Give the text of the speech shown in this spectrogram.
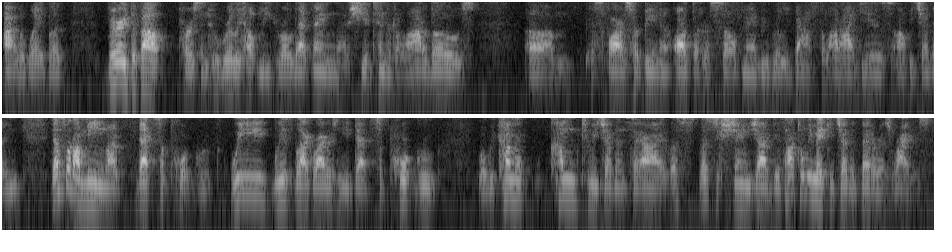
either way. But very devout person who really helped me grow that thing. Uh, she attended a lot of those. Um, as far as her being an author herself, man, we really bounced a lot of ideas off each other, and that's what I mean. Like that support group. We need we as Black writers need that support group where we come come to each other and say, all right, let's let's exchange ideas. How can we make each other better as writers?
